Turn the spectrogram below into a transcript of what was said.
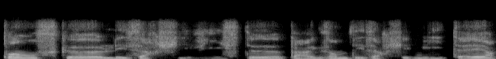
pense que les archivistes, euh, par exemple des archives militaires,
